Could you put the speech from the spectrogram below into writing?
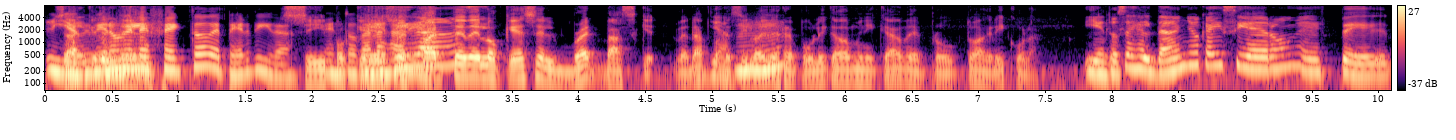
Y ya vieron el efecto de pérdida. Sí, porque eso es parte de lo que es el breadbasket, ¿verdad? Por decirlo de República Dominicana del producto agrícola. Y entonces el daño que hicieron este,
